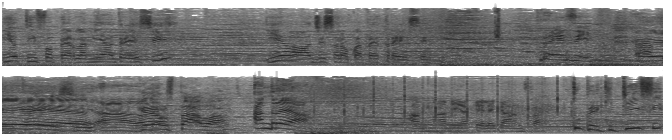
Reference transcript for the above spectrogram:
Io tifo per la mia Tresi. Io oggi sono qua per Tresi. Tresi! Ah, per Tresi! Ah, Girls power! Andrea! Mamma mia, che eleganza! Tu per chi tifi?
